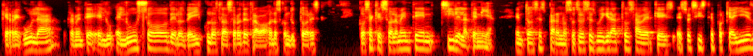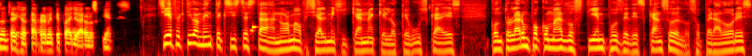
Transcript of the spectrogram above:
que regula realmente el, el, uso de los vehículos, las horas de trabajo de los conductores, cosa que solamente en Chile la tenía. Entonces, para nosotros es muy grato saber que eso existe porque allí es donde Geotap realmente puede ayudar a los clientes. Sí, efectivamente existe esta norma oficial mexicana que lo que busca es controlar un poco más los tiempos de descanso de los operadores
